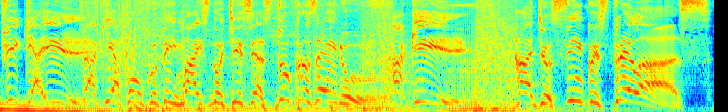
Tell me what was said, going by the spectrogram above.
Fique aí! Daqui a pouco tem mais notícias do Cruzeiro. Aqui, Rádio 5 Estrelas.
